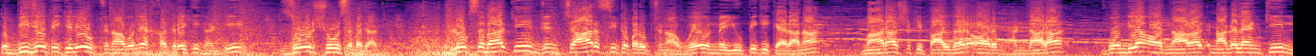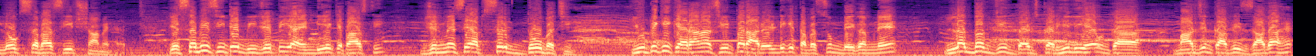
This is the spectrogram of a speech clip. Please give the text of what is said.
तो बीजेपी के लिए उपचुनावों ने खतरे की घंटी ज़ोर शोर से बजा दी। लोकसभा की जिन चार सीटों पर उपचुनाव हुए, उनमें यूपी की कैराना, महाराष्ट्र की पालघर और भंडारा, गोंदिया और नागालैंड की लोकसभा सीट शामिल है। ये सभी सीटें बीजेपी या एनडीए के पास थी, जिनमें से अब सिर्फ़ दो बची हैं। यूपी की कैराना सीट पर आरएलडी की तबस्सुम बेगम ने लगभग जीत दर्ज कर ही ली है। उनका मार्जिन काफ़ी ज़्यादा है।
